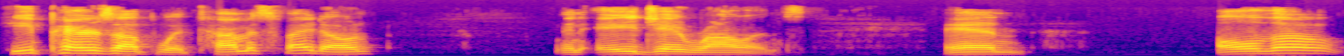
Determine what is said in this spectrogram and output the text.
He pairs up with Thomas Fidone and A.J. Rollins. And although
